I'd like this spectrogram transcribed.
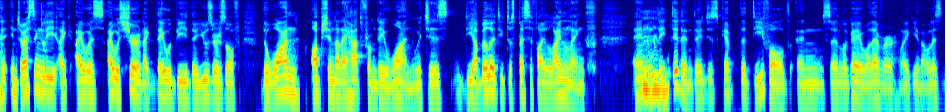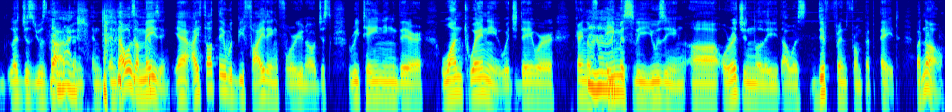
interestingly like i was i was sure like they would be the users of the one option that i had from day one which is the ability to specify line length and they Mhm. didn't. They just kept the default and said okay whatever. Like you know let's let's just use Oh, that. And nice. and and that was amazing. Yeah i thought they would be fighting for you know just retaining their 120 which they were kind of Mhm. famously using uh originally that was different from pep 8 but no.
